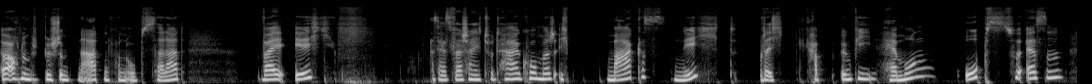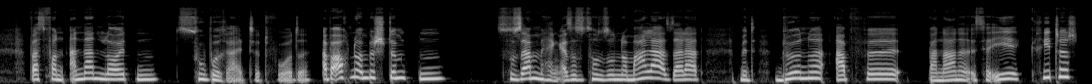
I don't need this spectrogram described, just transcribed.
aber auch nur mit bestimmten Arten von Obstsalat, weil ich, das ist jetzt wahrscheinlich total komisch, ich mag es nicht oder ich habe irgendwie Hemmung, Obst zu essen, was von anderen Leuten zubereitet wurde. Aber auch nur in bestimmten Zusammenhängen. Also so, so ein normaler Salat mit Birne, Apfel, Banane ist ja eh kritisch,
